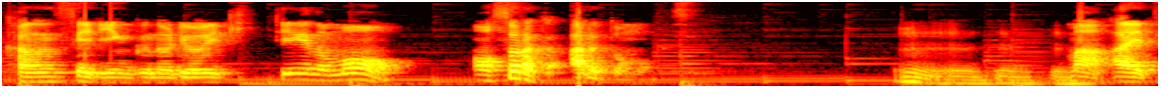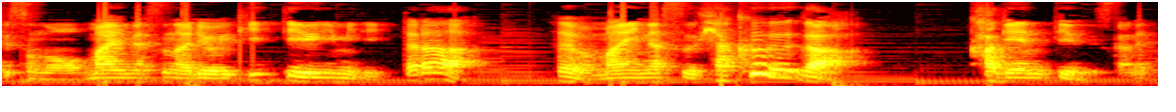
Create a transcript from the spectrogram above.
カカウンセリングの領域っていうのも、おそらくあると思うんですよ。うんうんうんうん。まあ、あえてそのマイナスな領域っていう意味で言ったら、例えばマイナス100が加減っていうんですかね。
